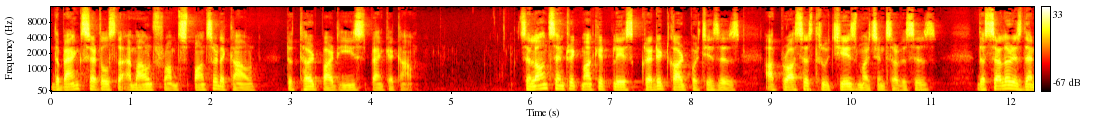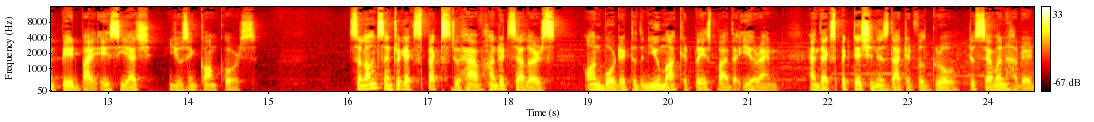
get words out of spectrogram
the bank settles the amount from sponsored account to third party's bank account. SalonCentric Marketplace credit card purchases are processed through Chase Merchant Services. The seller is then paid by ACH using Concourse. SalonCentric expects to have 100 sellers onboarded to the new marketplace by the year end, and the expectation is that it will grow to 700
